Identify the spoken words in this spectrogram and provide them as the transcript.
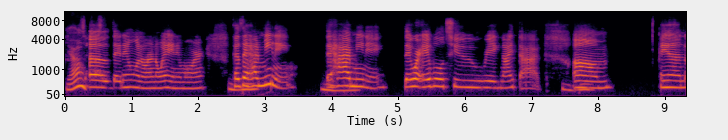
Yeah. So they didn't want to run away anymore because mm-hmm. they had meaning. They mm-hmm. had meaning. They were able to reignite that mm-hmm. um, and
